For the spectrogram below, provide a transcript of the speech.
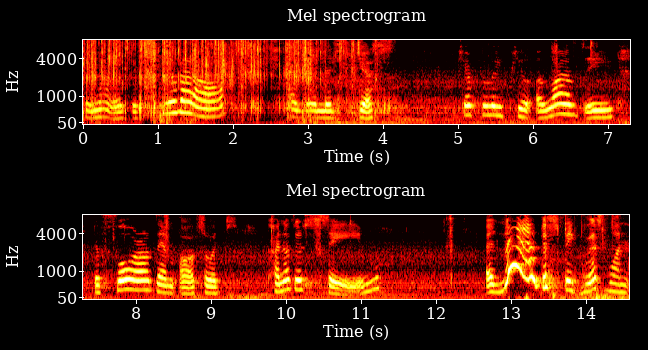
so now let's just peel that off and then let's just carefully peel a lot of the the four of them off so it's kind of the same. And then to stick this one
